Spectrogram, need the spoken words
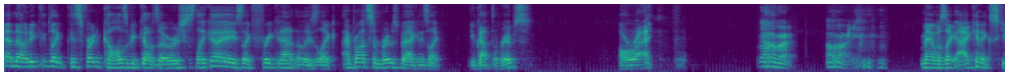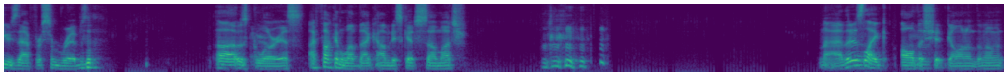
Yeah, no, and he like his friend calls he comes over, he's just like, oh, yeah, he's like freaking out. And he's like, I brought some ribs back, and he's like, You got the ribs? All right. All right, all right. Man was like, I can excuse that for some ribs. Oh, it was glorious. I fucking love that comedy sketch so much. Nah, there's Oh, like all the mm. shit going on at the moment.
